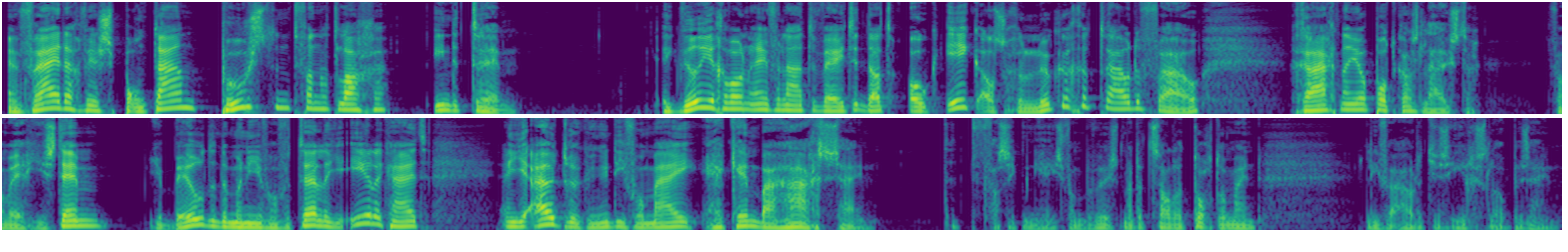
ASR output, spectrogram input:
En vrijdag weer spontaan poestend van het lachen in de tram. Ik wil je gewoon even laten weten dat ook ik als gelukkig getrouwde vrouw graag naar jouw podcast luister. Vanwege je stem, je beeldende manier van vertellen, je eerlijkheid en je uitdrukkingen die voor mij herkenbaar Haags zijn. Dat was ik me niet eens van bewust, maar dat zal er toch door mijn lieve oudertjes ingeslopen zijn.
